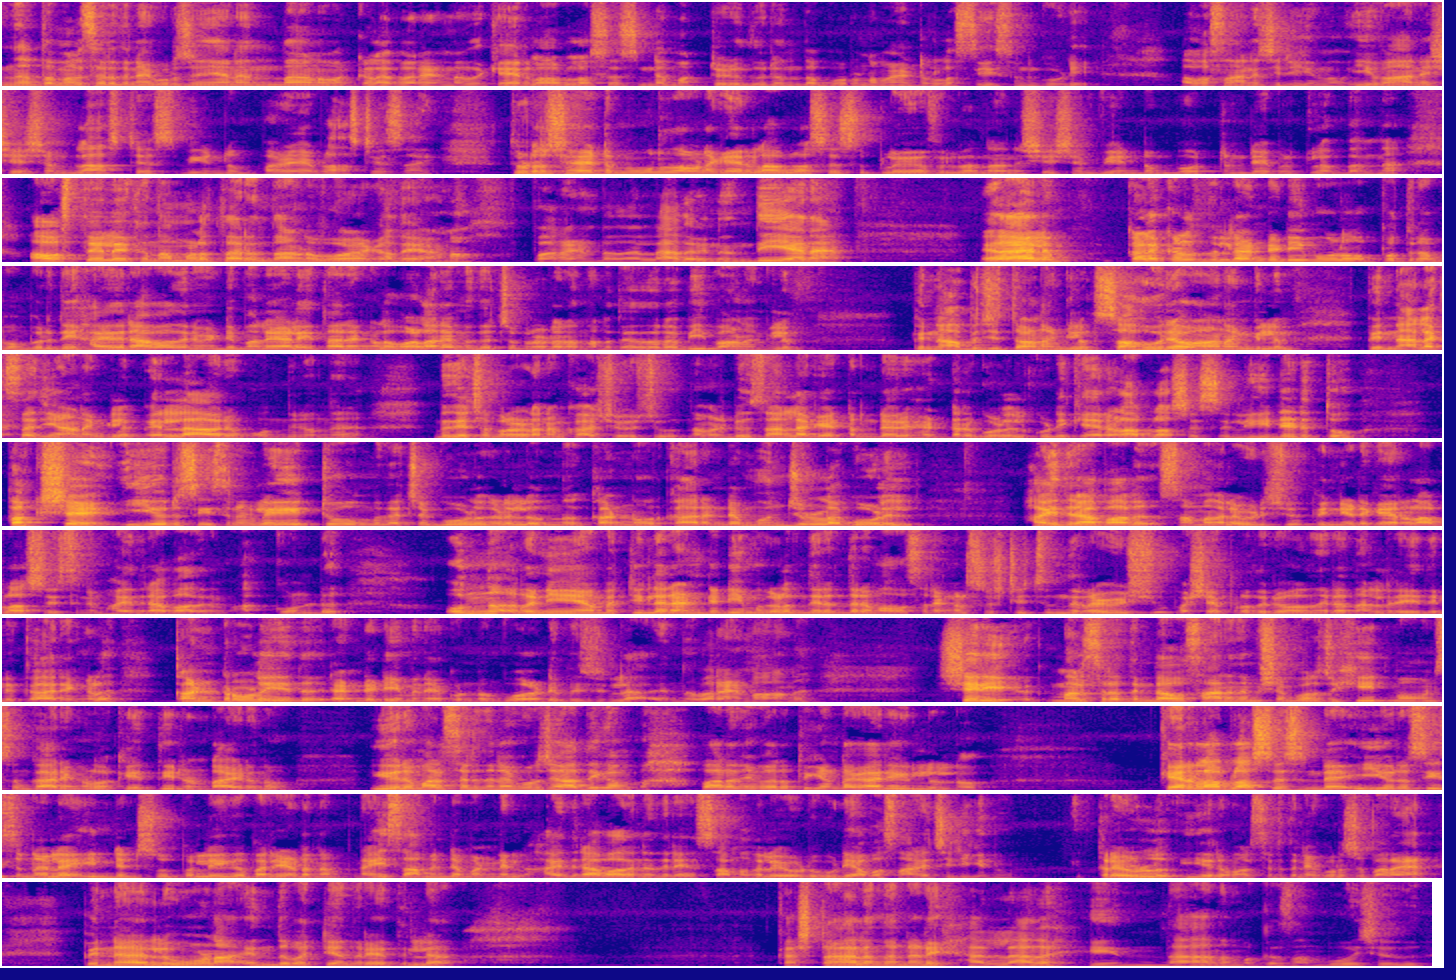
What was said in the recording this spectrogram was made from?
ഇന്നത്തെ മത്സരത്തിനെ കുറിച്ച് ഞാൻ എന്താണ് മക്കളെ പറയേണ്ടത്? കേരള ബ്ലാസ്റ്റേഴ്സിന്റെ മറ്റൊരു ദുരന്തപൂർണമായിട്ടുള്ള സീസൺ കൂടി അവസാനിച്ചിരിക്കുന്നു. ഇവാന് ശേഷം ബ്ലാസ്റ്റേഴ്സ് വീണ്ടും പഴയ ബ്ലാസ്റ്റേഴ്സായി തുടർച്ചയായിട്ട് മൂന്ന് തവണ കേരള ബ്ലാസ്റ്റേഴ്സ് പ്ലേ ഓഫിൽ വന്നതിന് ശേഷം വീണ്ടും ബോട്ടം ടേബിൾ ക്ലബ് എന്ന അവസ്ഥയിലേക്ക് നമ്മൾ തരം താണു പോയ കഥയാണോ പറയേണ്ടത്? അല്ലാതെ പിന്നെ എന്ത് ചെയ്യാനാണ് ഏതായാലും കളിക്കളത്തിൽ രണ്ട് ടീമുകളും ഒപ്പത്തിനൊപ്പം പൊരുതി ഹൈദരാബാദിന് വേണ്ടി മലയാളി താരങ്ങൾ വളരെ മികച്ച പ്രകടനം നടത്തി. അത് റബീബ് ആണെങ്കിലും പിന്നെ അഭിജിത്ത് ആണെങ്കിലും സൗരവ് ആണെങ്കിലും പിന്നെ അലക്സജി ആണെങ്കിലും എല്ലാവരും ഒന്നിനൊന്ന് മികച്ച പ്രകടനം കാഴ്ചവെച്ചു. നമ്മുടെ ഡ്യൂസാൻ ലഗേറ്ററിന്റെ ഒരു ഹെഡർ ഗോളിൽ കൂടി കേരള ബ്ലാസ്റ്റേഴ്സ് ലീഡ് എടുത്തു. പക്ഷേ ഈ ഒരു സീസണിലെ ഏറ്റവും മികച്ച ഗോളുകളിൽ ഒന്ന് കണ്ണൂർക്കാരന്റെ മുഞ്ചുള്ള ഗോളിൽ ഹൈദരാബാദ് സമനില പിടിച്ചു. പിന്നീട് കേരള ബ്ലാസ്റ്റേഴ്സിനും ഹൈദരാബാദിനും അക്കൗണ്ട്. ഒന്ന് റിന്യൂ ചെയ്യാൻ പറ്റിയില്ല. രണ്ട് ടീമുകളും നിരന്തരം അവസരങ്ങൾ സൃഷ്ടിച്ചു നിറവേശു പക്ഷേ പ്രതിരോധ നിര നല്ല രീതിയിൽ കാര്യങ്ങൾ കൺട്രോൾ ചെയ്ത് രണ്ട് ടീമിനെ കൊണ്ടും ഗോളടിപ്പിച്ചില്ല എന്ന് പറയേണ്ടതാണ്. ശരി മത്സരത്തിന്റെ അവസാന നിമിഷം കുറച്ച് ഹീറ്റ് മൊമെന്റ്സും കാര്യങ്ങളും ഒക്കെ എത്തിയിട്ടുണ്ടായിരുന്നു. ഈ ഒരു മത്സരത്തിനെ കുറിച്ച് അധികം പറഞ്ഞ് വെറുപ്പിക്കേണ്ട കാര്യമില്ലല്ലോ. കേരള ബ്ലാസ്റ്റേഴ്സിന്റെ ഈ ഒരു സീസണിലെ ഇന്ത്യൻ സൂപ്പർ ലീഗ് പര്യടനം നൈസാമിന്റെ മണ്ണിൽ ഹൈദരാബാദിനെതിരെ സമനിലയോടുകൂടി അവസാനിച്ചിരിക്കുന്നു. ഇത്രയേ ഉള്ളൂ ഈ ഒരു മത്സരത്തിനെ കുറിച്ച് പറയാൻ. പിന്നെ ലൂണ എന്ത് പറ്റിയെന്നറിയത്തില്ല കഷ്ടകാലം തന്നെ അല്ലാതെ എന്താ നമുക്ക് സംഭവിച്ചത്?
